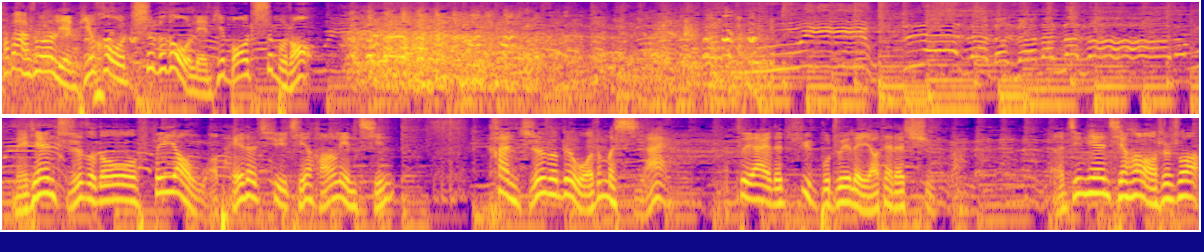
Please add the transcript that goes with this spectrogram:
他爸说脸皮厚吃个够，脸皮薄吃不着。每天侄子都非要我陪他去琴行练琴，看侄子对我这么喜爱，最爱的剧不追了也要带他去。呃，今天琴行老师说。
